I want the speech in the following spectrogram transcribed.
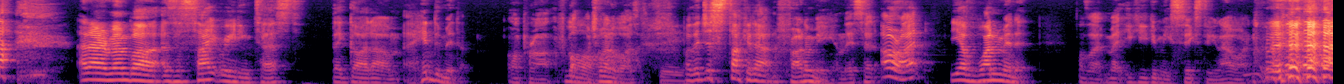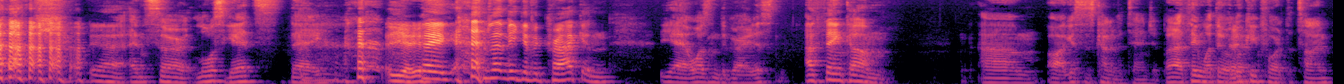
done? and I remember as a sight reading test, they got um a Hindemith opera. I forgot which one it was, but they just stuck it out in front of me, and they said, "All right, you have one minute." I was like, "Mate, you could give me sixty, and I won't." yeah, and so Los Gets they yeah, yeah. they let me give a crack, and yeah, it wasn't the greatest. I think um um oh I guess it's kind of a tangent, but I think what they were Yeah. looking for at the time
